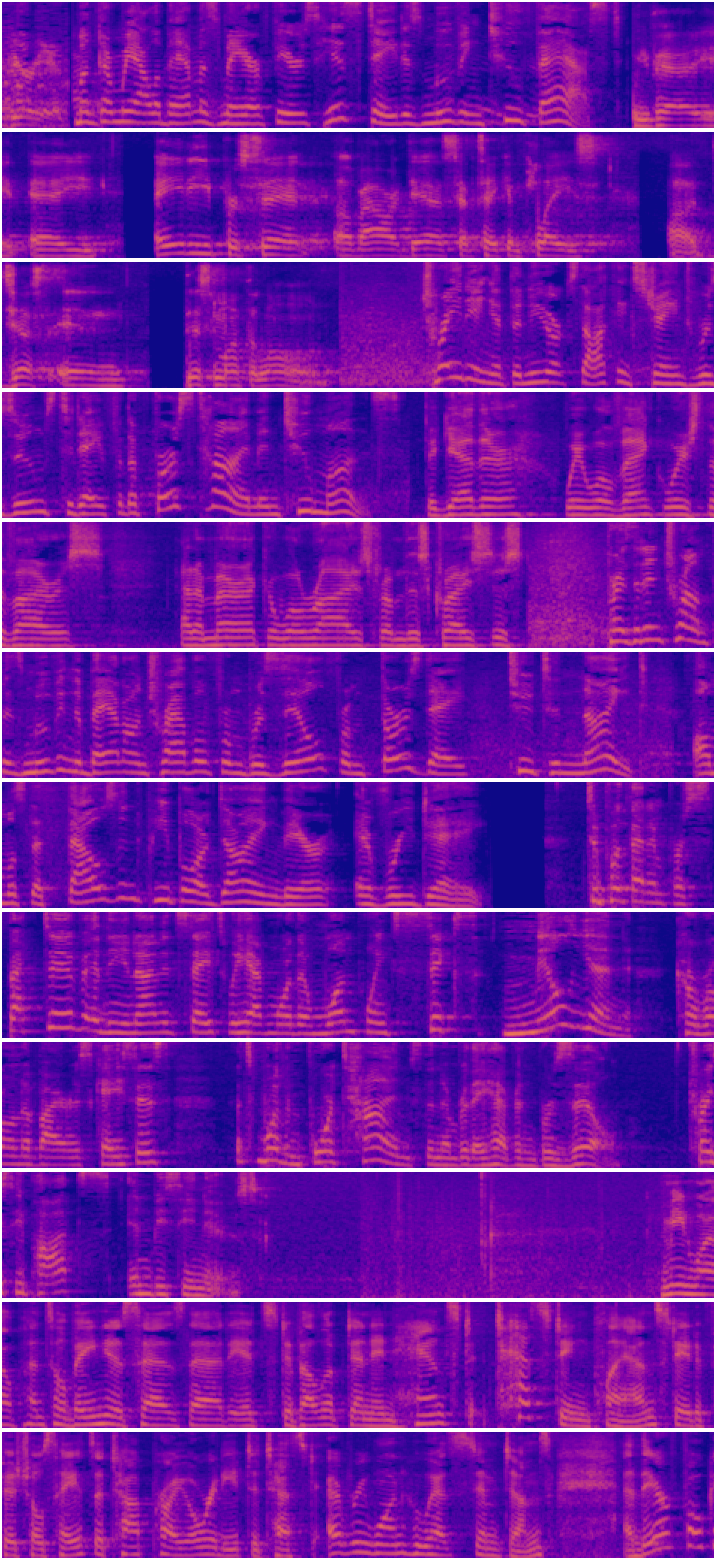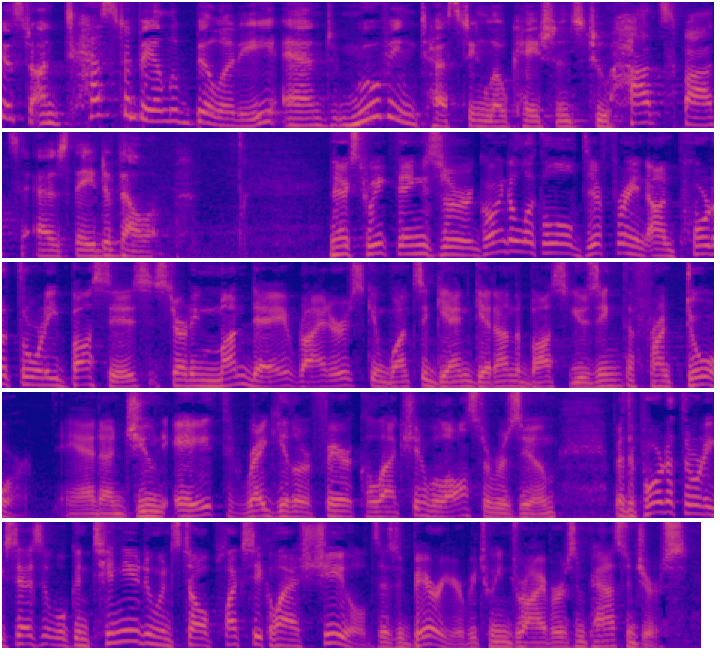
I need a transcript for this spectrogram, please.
Period. Montgomery, Alabama's mayor fears his state is moving too fast. We've had a 80% of our deaths have taken place uh, just in this month alone. Trading at the New York Stock Exchange resumes today for the first time in two months. Together, we will vanquish the virus and America will rise from this crisis. President Trump is moving the ban on travel from Brazil from Thursday to tonight. Almost a thousand people are dying there every day. To put that in perspective, in the United States, we have more than 1.6 million coronavirus cases. That's more than four times the number they have in Brazil. Tracy Potts, NBC News. Meanwhile, Pennsylvania says that it's developed an enhanced testing plan. State officials say it's a top priority to test everyone who has symptoms. And they're focused on test availability and moving testing locations to hot spots as they develop. Next week, things are going to look a little different on Port Authority buses. Starting Monday, riders can once again get on the bus using the front door. And on June 8th, regular fare collection will also resume. But the Port Authority says it will continue to install plexiglass shields as a barrier between drivers and passengers.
